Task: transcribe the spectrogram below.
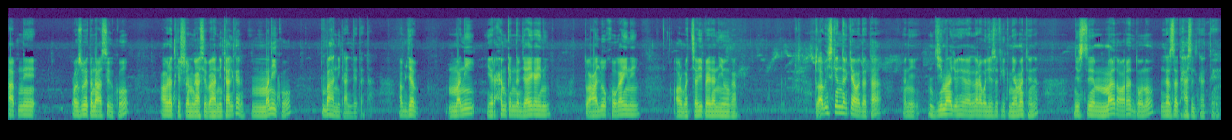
अपने उजवे तनासिल तो को औरत के श्रमगाह से बाहर निकाल कर मनी को बाहर निकाल देता था। अब जब मनी ये रहम के अंदर जाएगा ही नहीं तो आलूक होगा ही नहीं और बच्चा भी पैदा नहीं होगा। तो अब इसके अंदर क्या होता था? यानी जिमा जो है, अल्लाह रबुल्ज़त की एक नियामत है ना, जिससे मर्द औरत दोनों लज्जत हासिल करते हैं।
